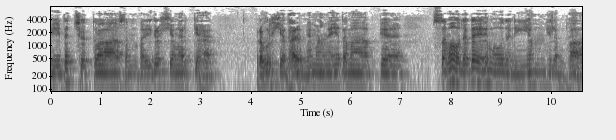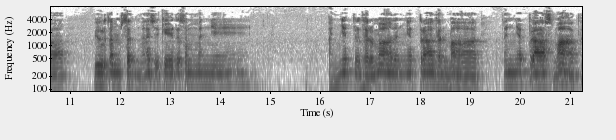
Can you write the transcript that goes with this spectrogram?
एतच्छ्रुत्वा सम्परिगृह्यमर्त्यः। प्रवृह्य धर्म्यमणमेतमाप्य समोदते मोदनीयम् हि लब्ध्वा विवृतम् सद्मनचिकेतसम्मन्ये अन्यत्र धर्मादन्यत्राधर्मात् अन्यत्रास्मात्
